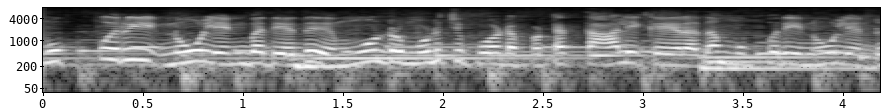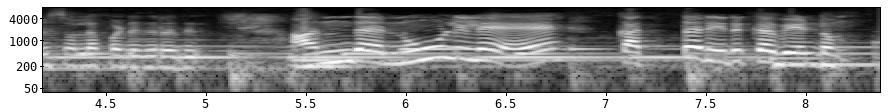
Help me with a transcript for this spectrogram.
முப்புரி நூல் என்பது எது? மூன்று முடிச்சு போடப்பட்ட தாலி கயிறு தான் முப்புரி நூல் என்று சொல்லப்படுகிறது. அந்த நூலிலே கத்தர் இருக்க வேண்டும்.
